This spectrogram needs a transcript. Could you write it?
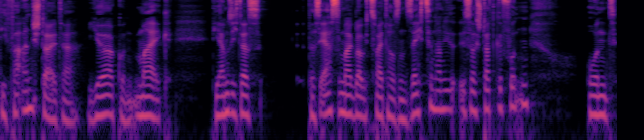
die Veranstalter Jörg und Mike, die haben sich das das erste Mal, glaube ich, 2016 haben die, ist das stattgefunden. Und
